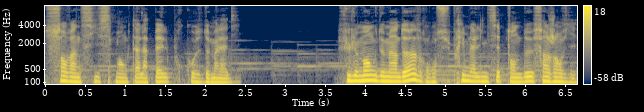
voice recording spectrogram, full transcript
126 manquent à l'appel pour cause de maladie. Vu le manque de main-d'œuvre, on supprime la ligne 72 fin janvier.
